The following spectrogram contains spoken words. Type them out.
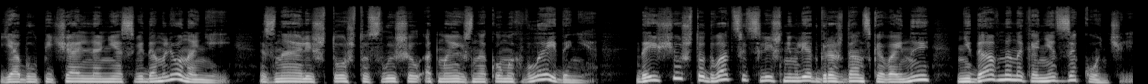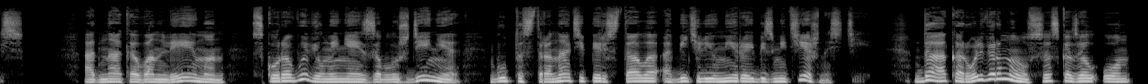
Я был печально не осведомлен о ней, зная лишь то, что слышал от моих знакомых в Лейдене, да еще что двадцать с лишним лет гражданской войны недавно, наконец, закончились. Однако Ван Лейман скоро вывел меня из заблуждения, будто страна теперь стала обителью мира и безмятежности. «Да, король вернулся», — сказал он,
